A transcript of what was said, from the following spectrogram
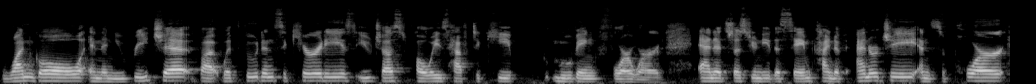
one goal and then you reach it. But with food insecurities, you just always have to keep moving forward. And it's just you need the same kind of energy and support,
